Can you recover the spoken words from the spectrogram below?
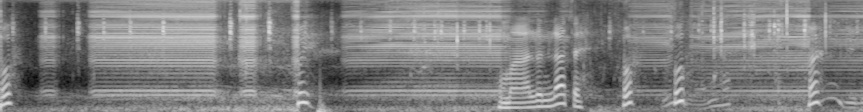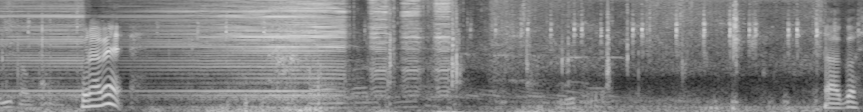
Oh. Uy. Umalon lahat eh. Oh. Oh. Ha? Grabe. Sagos.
